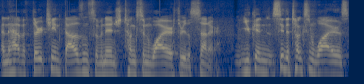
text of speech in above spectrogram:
and they have a 13 thousandths of an inch tungsten wire through the center. You can see the tungsten wires.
